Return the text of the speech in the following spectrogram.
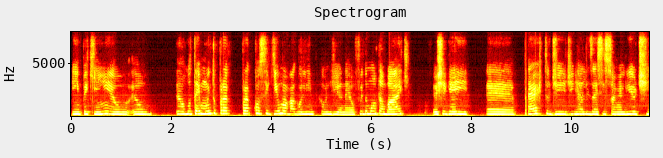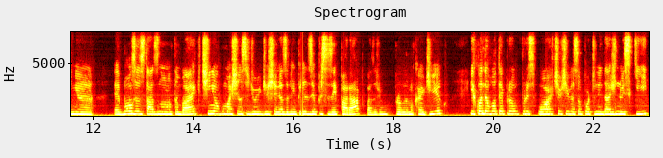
em Pequim. Eu, eu, eu lutei muito para conseguir uma vaga olímpica um dia, né? Eu fui do mountain bike, eu cheguei é, perto de, de realizar esse sonho ali, eu tinha é, bons resultados no mountain bike, tinha alguma chance de um dia chegar às Olimpíadas e eu precisei parar por causa de um problema cardíaco. E quando eu voltei para o esporte, eu tive essa oportunidade no esqui.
